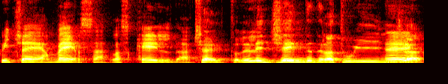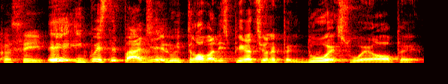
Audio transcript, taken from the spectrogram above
Qui c'è Anversa, la Schelda. Certo, le leggende della Turingia. Ecco, sì. E in queste pagine lui trova l'ispirazione per due sue opere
